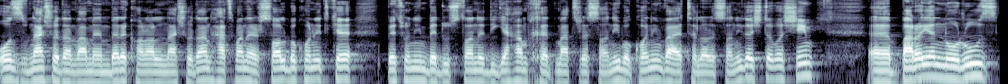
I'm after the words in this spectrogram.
عضو نشدن و ممبر کانال نشدن حتما ارسال بکنید که بتونیم به دوستان دیگه هم خدمت رسانی بکنیم و اطلاع رسانی داشته باشیم. برای نوروز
